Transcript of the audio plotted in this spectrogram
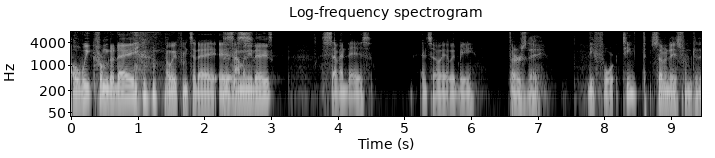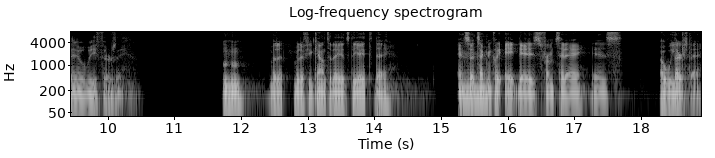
A week from today. A week from today is is how many days? Seven days, and so it would be Thursday. the fourteenth. Seven days from today will be Thursday. Mm-hmm. But it, but if you count today, it's the eighth day. And Mm-hmm. so technically, eight days from today is A week. Thursday.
